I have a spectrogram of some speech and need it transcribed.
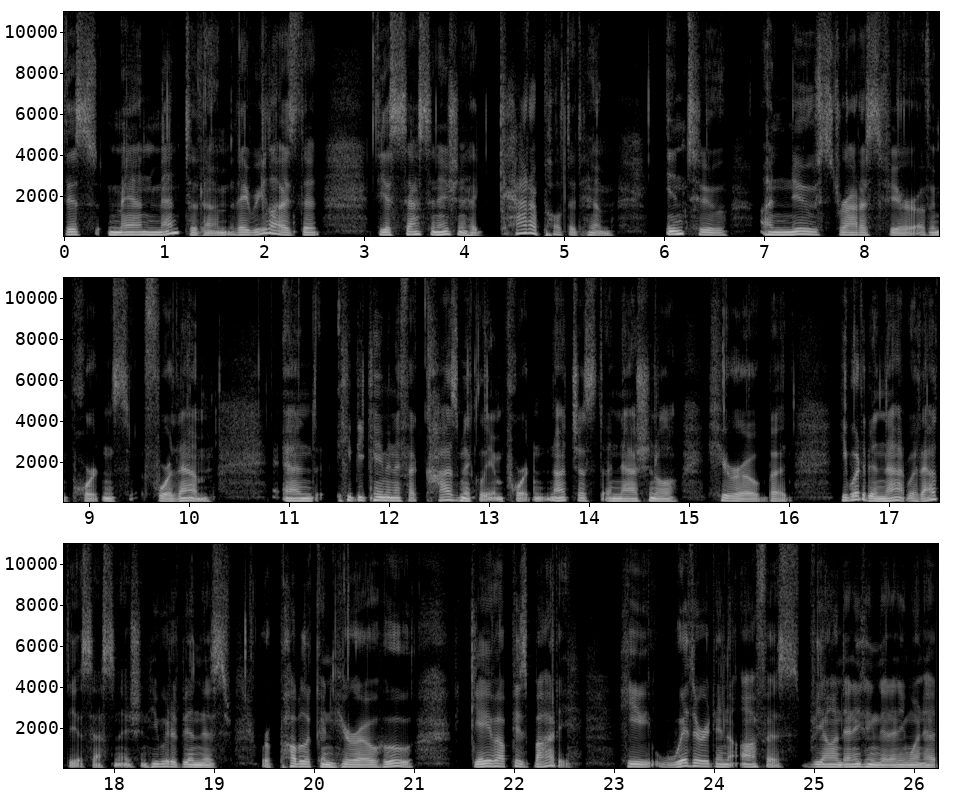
this man meant to them. They realized that the assassination had catapulted him into a new stratosphere of importance for them. And he became, in effect, cosmically important, not just a national hero, but he would have been that without the assassination. He would have been this Republican hero who gave up his body. He withered in office beyond anything that anyone had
